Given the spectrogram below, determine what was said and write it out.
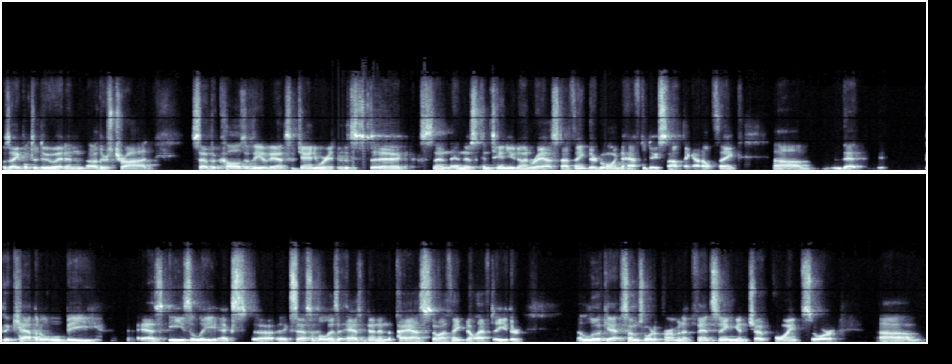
was able to do it and others tried. So, because of the events of January the 6th and, and this continued unrest, I think they're going to have to do something. I don't think um, that the Capitol will be as easily ex, uh, accessible as it has been in the past. So, I think they'll have to either look at some sort of permanent fencing and choke points or um,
